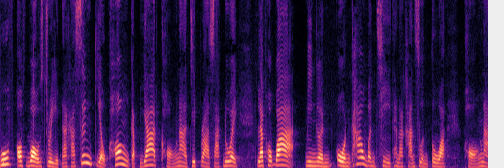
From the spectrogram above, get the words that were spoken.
Wolf of Wall Street นะคะ ซึ่งเกี่ยวข้องกับญาติของนาจิปราซักด้วย และพบว่ามีเงินโอนเข้าบัญชีธนาคารส่วนตัวของนา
